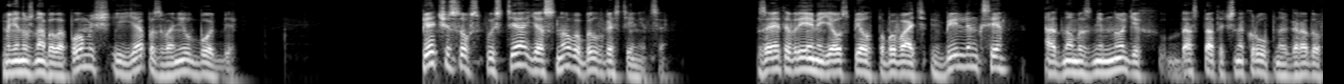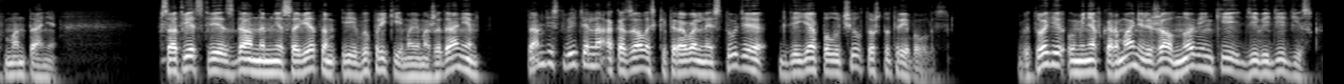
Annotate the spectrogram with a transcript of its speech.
Мне нужна была помощь, и я позвонил Бобби. Пять часов спустя я снова был в гостинице. За это время я успел побывать в Биллингсе, одном из немногих достаточно крупных городов в Монтане. В соответствии с данным мне советом и вопреки моим ожиданиям, там действительно оказалась копировальная студия, где я получил то, что требовалось. В итоге у меня в кармане лежал новенький DVD-диск.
